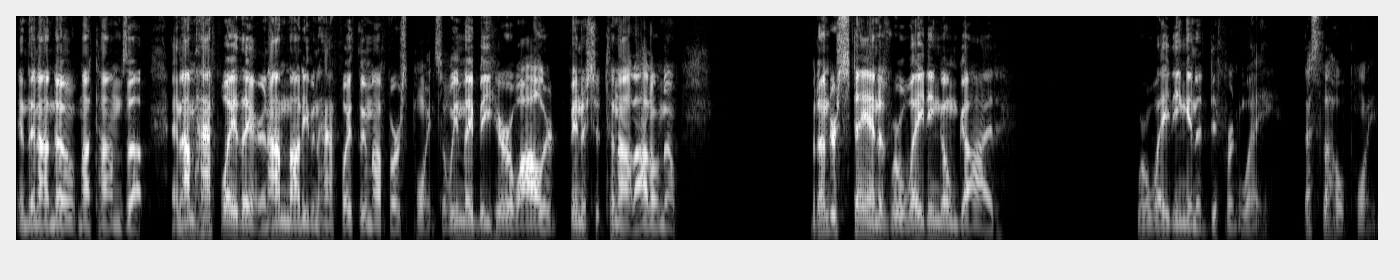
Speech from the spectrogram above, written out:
and then I know my time's up. And I'm halfway there and I'm not even halfway through my first point. So we may be here a while or finish it tonight. I don't know. But understand as we're waiting on God, we're waiting in a different way. That's the whole point.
